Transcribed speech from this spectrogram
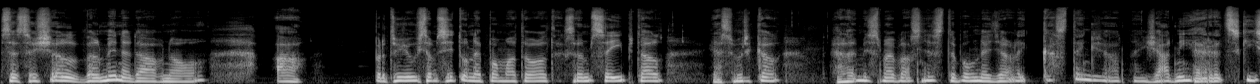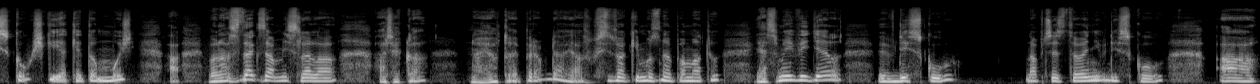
se sešel velmi nedávno a protože už jsem si to nepamatoval, tak jsem se jí ptal, já jsem říkal, hele, my jsme vlastně s tebou nedělali casting žádný, žádný herecký zkoušky, jak je to možné. A ona se tak zamyslela a řekla, no jo, to je pravda, já už si to taky moc nepamatuju. Já jsem ji viděl v disku, na představení v disku a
